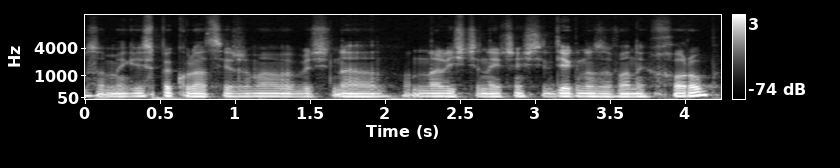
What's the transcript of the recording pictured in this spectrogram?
są jakieś spekulacje, że mamy być na, na liście najczęściej diagnozowanych chorób.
